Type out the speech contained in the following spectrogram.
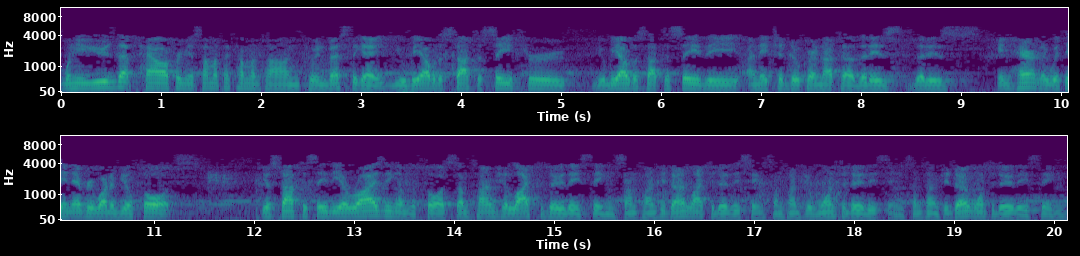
when you use that power from your samatha kamatan to investigate, you'll be able to start to see through. You'll be able to start to see the anicca, dukkha, anatta that is that is inherently within every one of your thoughts. You'll start to see the arising of the thoughts. Sometimes you like to do these things. Sometimes you don't like to do these things. Sometimes you want to do these things. Sometimes you don't want to do these things.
